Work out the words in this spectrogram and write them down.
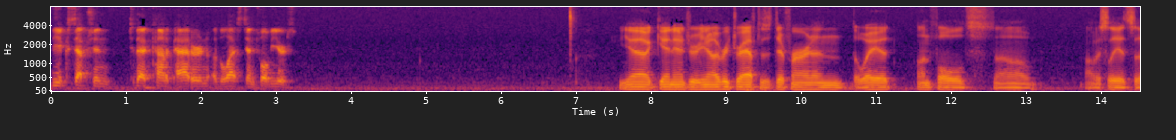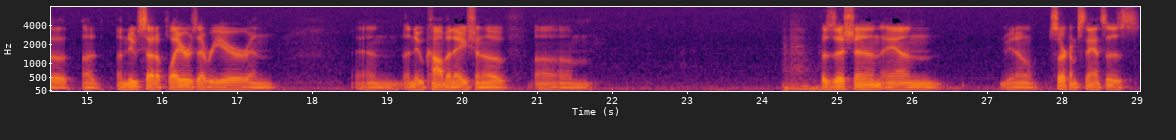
the exception to that kind of pattern of the last 10, 12 years? Yeah, again, Andrew, you know, every draft is different and the way it unfolds. Uh, obviously, it's a, a, a new set of players every year and and a new combination of um, position and you know circumstances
